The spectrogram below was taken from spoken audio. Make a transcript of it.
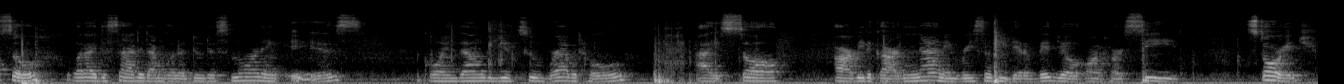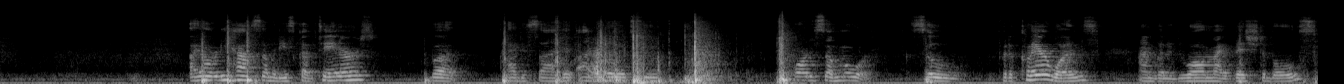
Also, what I decided I'm going to do this morning is going down the YouTube rabbit hole. I saw Arby the Garden Nanny recently did a video on her seed storage. I already have some of these containers, but I decided I'm going to order some more. So for the clear ones, I'm going to do all my vegetables.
